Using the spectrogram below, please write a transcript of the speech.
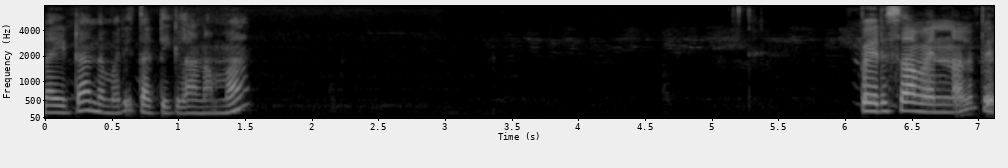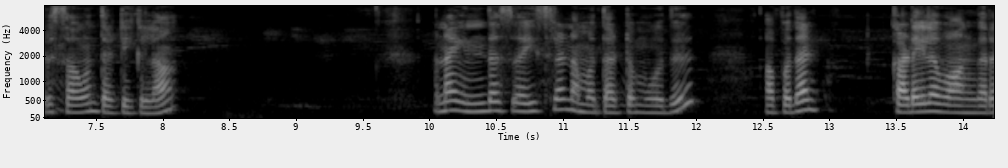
லைட்டாக இந்த மாதிரி தட்டிக்கலாம் நம்ம. பெருசாக வேணுனாலும் பெருசாகவும் தட்டிக்கலாம். ஆனால் இந்த சைஸில் நம்ம தட்டும் போது அப்போ தான் கடையில் வாங்குகிற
